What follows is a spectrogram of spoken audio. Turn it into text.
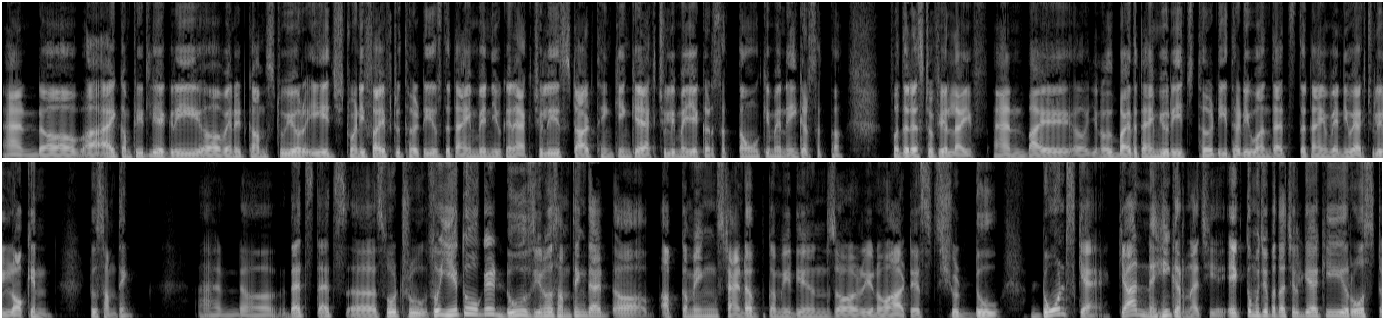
And uh, I completely agree. Uh, when it comes to your age, 25 to 30 is the time when you can actually start thinking कि actually मैं ये कर सकता हूँ कि मैं नहीं कर सकता for the rest of your life. And by uh, you know by the time you reach 30, 31, that's the time when you actually lock in to something And uh, that's that's uh, so true. So ye to ho gaye do's you know something that uh, upcoming stand up comedians or you know artists should do. Don'ts क्या है? क्या नहीं करना चाहिए? एक तो मुझे पता चल गया कि रोस्ट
